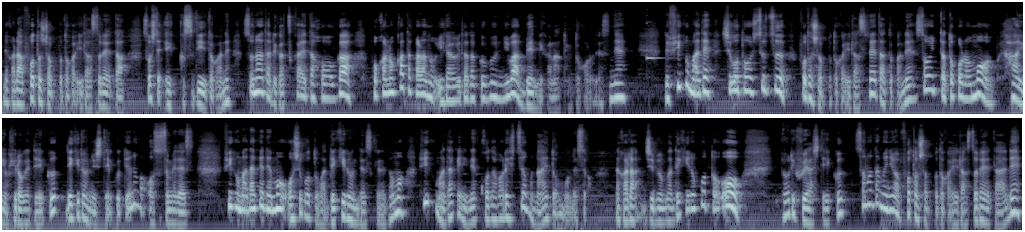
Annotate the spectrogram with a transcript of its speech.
だから、Photoshop とかイラストレーター、そして XD とかね、そのあたりが使えた方が、他の方からの依頼をいただく分には便利かなというところですね。で、Figma で仕事をしつつ、Photoshop とかイラストレーターとかね、そういったところも範囲を広げていく、できるようにしていくっていうのがおすすめです。Figma だけでもお仕事はできるんですけれども、Figma だけにね、こだわる必要もないと思うんですよ。だから自分ができることをより増やしていく。そのためには Photoshop とかイラストレーターで、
